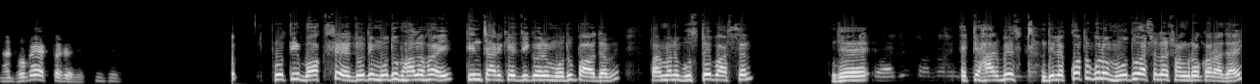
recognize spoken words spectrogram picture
না ঢোকে একটা প্রতি বক্সে যদি মধু ভালো হয়, তিন চার কেজি করে মধু পাওয়া যাবে। তার মানে বুঝতেই পারছেন যে একটি হারভেস্ট দিলে কতগুলো মধু আসলে সংগ্রহ করা যায়।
